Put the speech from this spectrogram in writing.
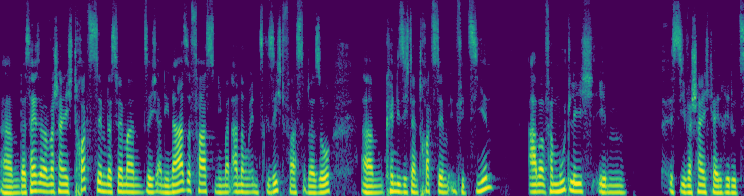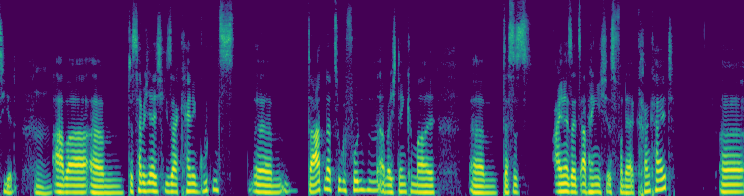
Ähm, das heißt aber wahrscheinlich trotzdem, dass wenn man sich an die Nase fasst und jemand anderem ins Gesicht fasst oder so, ähm, können die sich dann trotzdem infizieren. Aber vermutlich eben ist die Wahrscheinlichkeit reduziert. Mhm. Aber ähm, das habe ich ehrlich gesagt keine guten ähm, Daten dazu gefunden, aber ich denke mal, ähm, dass es einerseits abhängig ist von der Krankheit äh,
